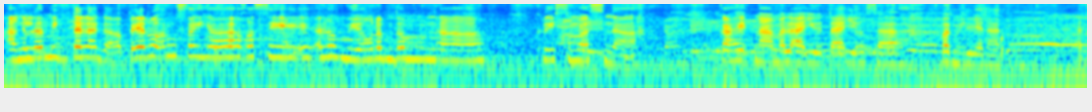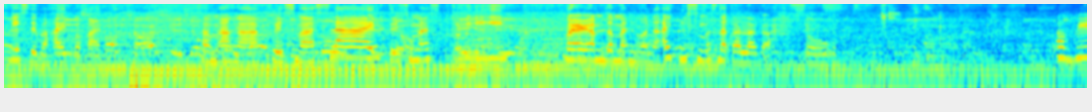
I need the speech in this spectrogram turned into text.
Ang lamig talaga, pero ang saya kasi alam mo yung ramdam mo na Christmas na kahit na malayo tayo sa pamilya natin. At least, di ba, kahit pa paano. Sa mga Christmas light, Christmas tree, mararamdaman mo na, ay, Christmas na talaga. So, sabi,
